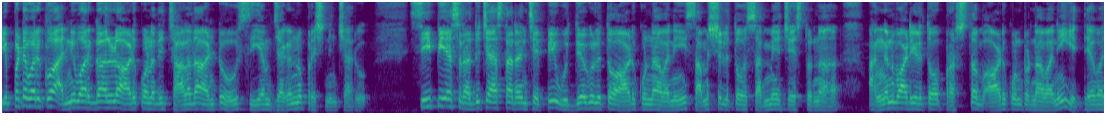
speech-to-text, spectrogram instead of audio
ఇప్పటి వరకు అన్ని వర్గాలలో ఆడుకున్నది చాలదా అంటూ సీఎం జగన్ను ప్రశ్నించారు. సిపిఎస్ రద్దు చేస్తారని చెప్పి ఉద్యోగులతో ఆడుకున్నావని సమస్యలతో సమ్మె చేస్తున్న అంగన్వాడీలతో ప్రస్తుతం ఆడుకుంటున్నావని ఎద్దేవా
